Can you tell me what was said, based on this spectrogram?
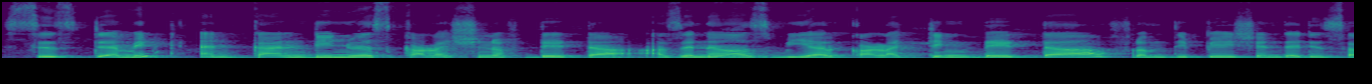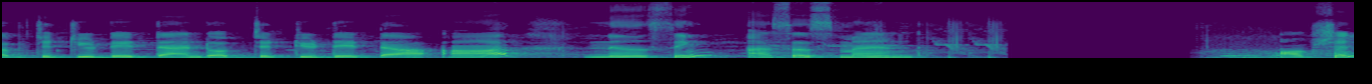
systemic and continuous collection of data. As a nurse we are collecting data from the patient. That is subjective data and objective data are nursing assessment. Option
